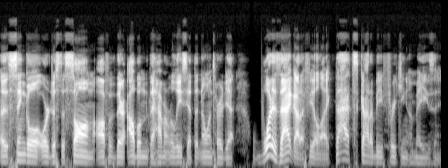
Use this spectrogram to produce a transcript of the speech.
a single or just a song off of their album that they haven't released yet that no one's heard yet. What does that gotta feel like? That's gotta be freaking amazing.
